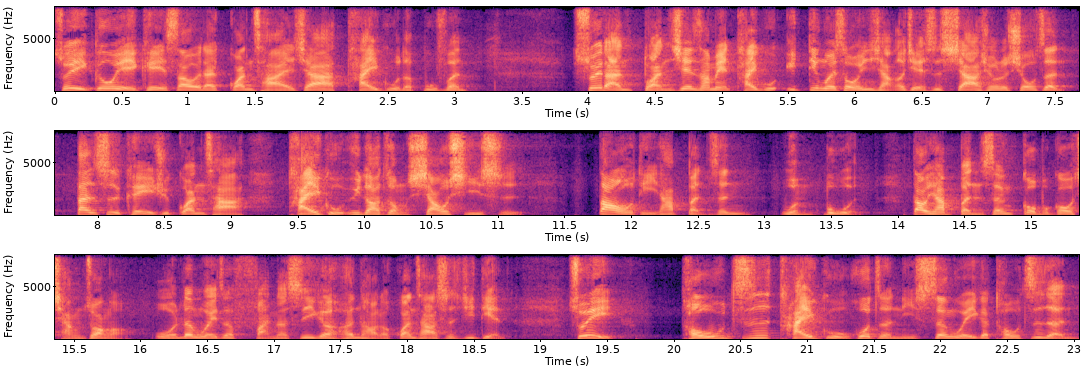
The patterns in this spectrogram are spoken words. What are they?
所以各位也可以稍微来观察一下台股的部分，虽然短线上面台股一定会受影响，而且是下修的修正，但是可以去观察台股遇到这种消息时，到底它本身稳不稳，到底它本身够不够强壮哦。我认为这反而是一个很好的观察时机点。所以投资台股或者你身为一个投资人，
